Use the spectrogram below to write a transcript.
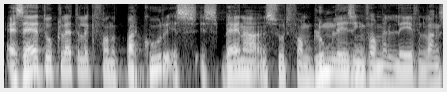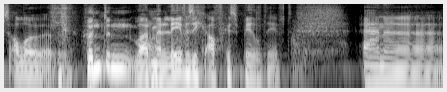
hij zei het ook letterlijk, van het parcours is, is bijna een soort van bloemlezing van mijn leven. Langs alle punten waar mijn leven zich afgespeeld heeft. En eh,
